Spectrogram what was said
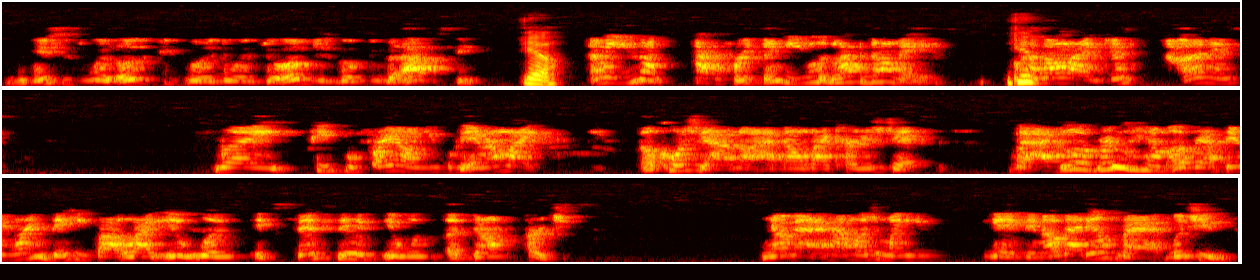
this is what other people are doing, so I'm just going to do the opposite. Yeah. I mean, you don't have a free thinking. You look like a dumbass. Yeah. Because I'm like, just honest, like, people prey on you. And I'm like, of course, y'all know I don't like Curtis Jackson. But I do agree with him about that ring that he bought. Like, it was excessive. It was a dumb purchase. No matter how much money you get, then nobody else buy it but you.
